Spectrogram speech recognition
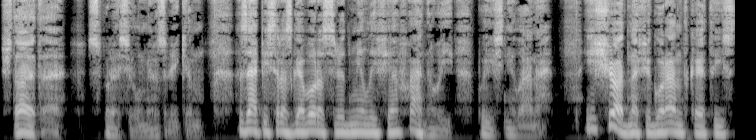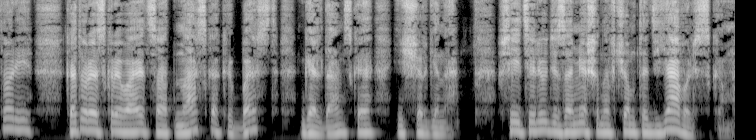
«Что это?» — спросил Мерзликин. «Запись разговора с Людмилой Феофановой», — пояснила она. Еще одна фигурантка этой истории, которая скрывается от нас, как и Бест, Гальданская и Щергина. Все эти люди замешаны в чем-то дьявольском,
